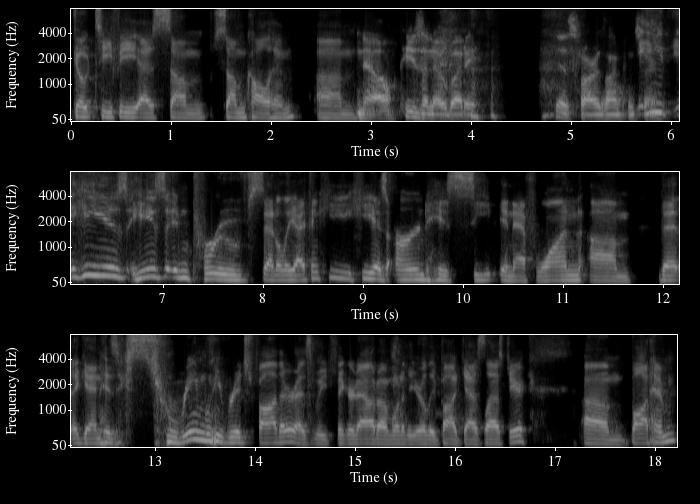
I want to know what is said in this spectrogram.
Goat Tiffy, as some some call him. Um, no, he's a nobody. as far as I'm concerned, he he is he's improved steadily. I think he he has earned his seat in F1. Um, that again, his extremely rich father, as we figured out on one of the early podcasts last year, um, bought him.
